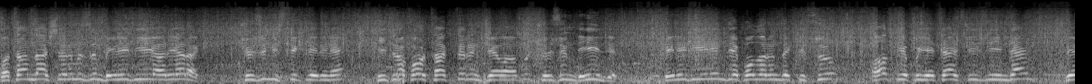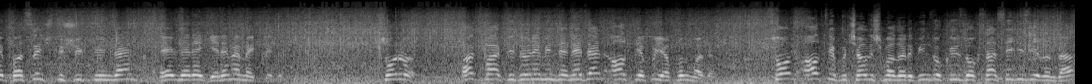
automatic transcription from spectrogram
Vatandaşlarımızın belediyeyi arayarak çözüm isteklerine hidrofor taktırın cevabı çözüm değildir. Belediyenin depolarındaki su altyapı yetersizliğinden ve basınç düşüklüğünden evlere gelememektedir. Soru, AK Parti döneminde neden altyapı yapılmadı? Son altyapı çalışmaları 1998 yılında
